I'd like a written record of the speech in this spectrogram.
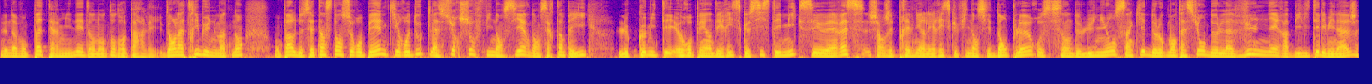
nous n'avons pas terminé d'en entendre parler. Dans la tribune maintenant, on parle de cette instance européenne qui redoute la surchauffe financière dans certains pays le Comité européen des risques systémiques, CERS, chargé de prévenir les risques financiers d'ampleur au sein de l'Union, s'inquiète de l'augmentation de la vulnérabilité des ménages.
